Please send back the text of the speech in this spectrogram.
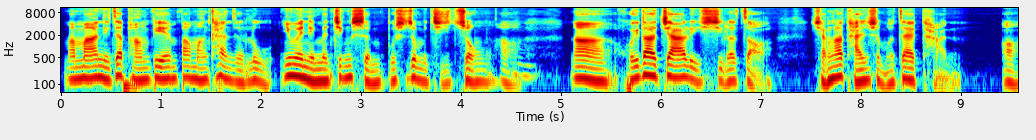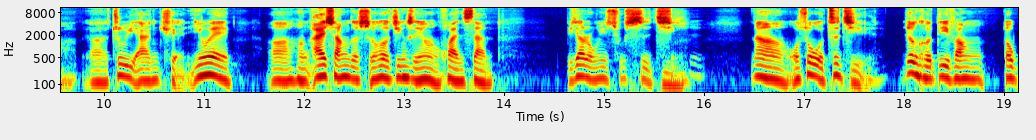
妈妈你在旁边帮忙看着路，因为你们精神不是这么集中哈、那回到家里洗了澡，想要谈什么再谈啊，呃，注意安全，因为呃很哀伤的时候，精神又很涣散，比较容易出事情。那我说我自己任何地方都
